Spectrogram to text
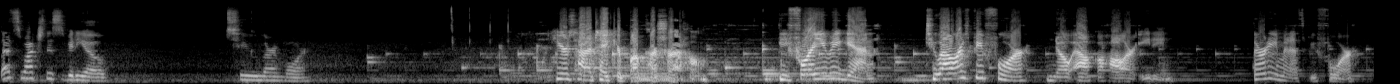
Let's watch this video to learn more. Here's how to take your blood pressure at home. Before you begin, two hours before, no alcohol or eating. 30 minutes before,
